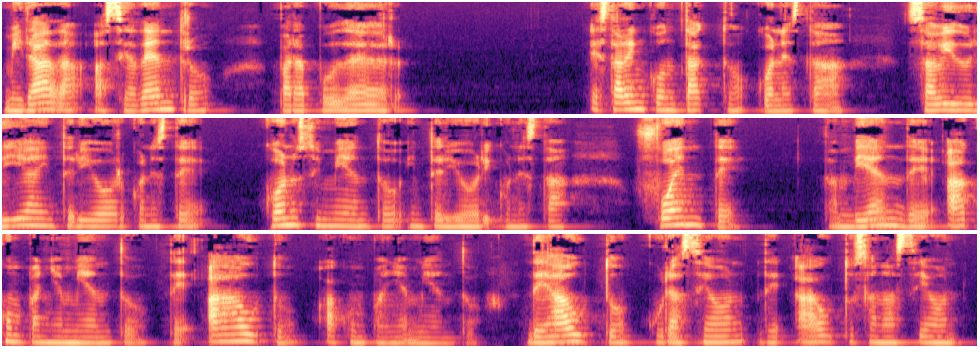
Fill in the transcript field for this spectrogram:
mirada hacia adentro para poder estar en contacto con esta sabiduría interior, con este conocimiento interior y con esta fuente también de acompañamiento, de autoacompañamiento, de autocuración, de autosanación.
